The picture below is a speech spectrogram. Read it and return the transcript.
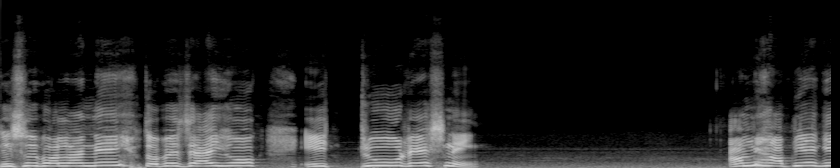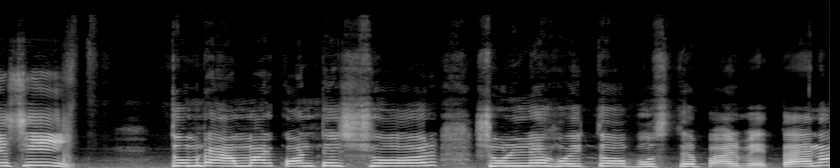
কিছুই বলার নেই, তবে যাই হোক, একটু রেস্ট নেই। আমি হাঁপিয়ে গেছি। তোমরা আমার কণ্ঠস্বর শুনলে হয়তো বুঝতে পারবে, তাই না?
